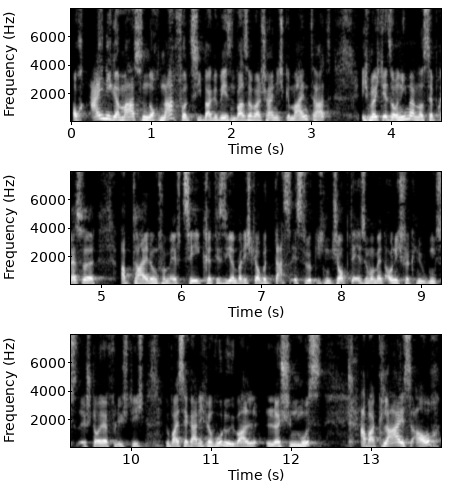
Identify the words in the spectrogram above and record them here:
auch einigermaßen noch nachvollziehbar gewesen, was er wahrscheinlich gemeint hat. Ich möchte jetzt auch niemanden aus der Presseabteilung vom FC kritisieren, weil ich glaube, das ist wirklich ein Job, der ist im Moment auch nicht vergnügungssteuerpflüchtig. Du weißt ja gar nicht mehr, wo du überall löschen musst. Aber klar ist auch,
